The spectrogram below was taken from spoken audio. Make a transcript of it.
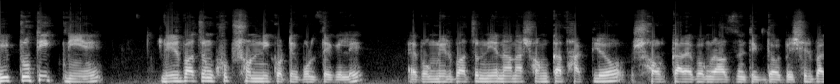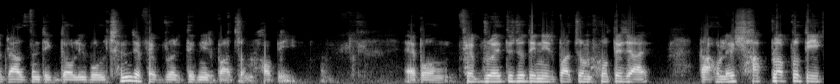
এই প্রতীক নিয়ে নির্বাচন খুব সন্নিকটে বলতে গেলে এবং নির্বাচন নিয়ে নানা শঙ্কা থাকলেও সরকার এবং রাজনৈতিক দল, বেশিরভাগ রাজনৈতিক দলই বলছেন যে ফেব্রুয়ারিতে নির্বাচন হবেই। এবং ফেব্রুয়ারিতে যদি নির্বাচন হতে যায়, তাহলে শাপলা প্রতীক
